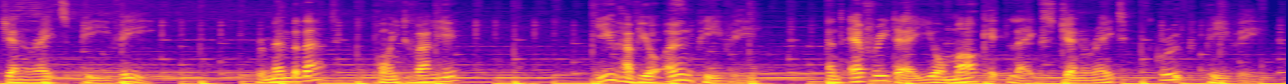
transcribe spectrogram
generates PV. Remember that? Point value? You have your own PV, and every day your market legs generate group PV.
